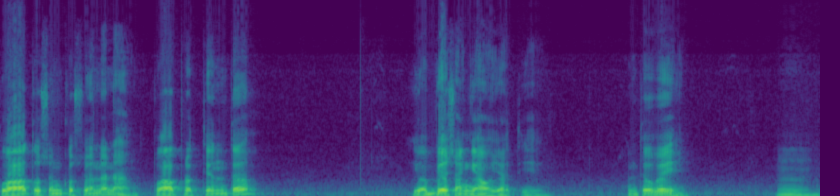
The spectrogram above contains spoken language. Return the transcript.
तो आ तो सुन को सुन है ना? त्वा प्रत्यंत ये अव्यय संज्ञा हो जाती है। सुनते हो भाई? हम्म,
